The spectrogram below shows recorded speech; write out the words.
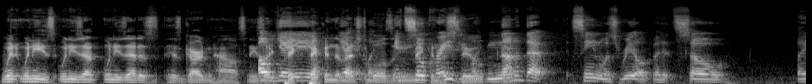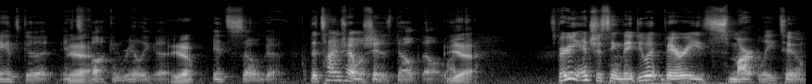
When when he's when he's at when he's at his, his garden house and he's Oh like yeah, pick, yeah, yeah. picking the yeah, vegetables like, and it's making so crazy. the stew. Like none yeah. of that scene was real, but it's so like it's good. It's Yeah. fucking really good. Yep. It's so good. The time travel shit is dope though. Like, Yeah. It's very interesting. They do it very smartly too.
